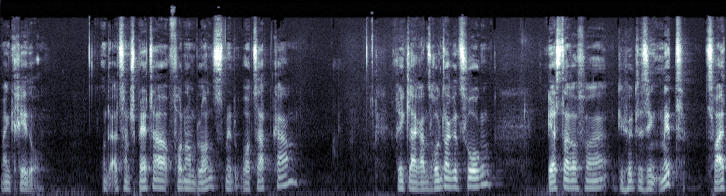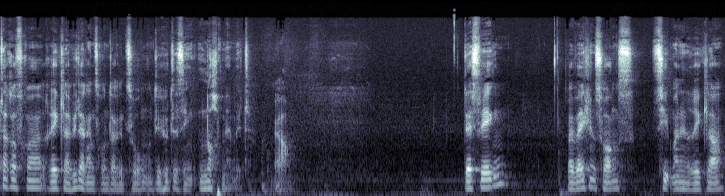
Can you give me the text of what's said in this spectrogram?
mein Credo. Und als dann später Von en Blondes mit WhatsApp kam, Regler ganz runtergezogen, erster Refrain, die Hütte singt mit, zweiter Refrain, Regler wieder ganz runtergezogen und die Hütte singt noch mehr mit. Ja. Deswegen, bei welchen Songs zieht man den Regler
